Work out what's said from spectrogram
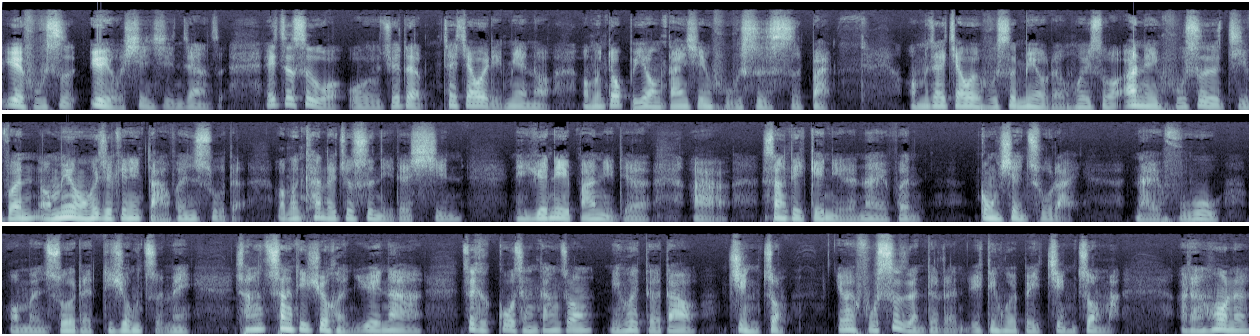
越服侍越有信心这样子。哎，这是我我觉得在教会里面哦，我们都不用担心服侍失败。我们在教会服侍，没有人会说啊，你服侍几分，我没有人会去给你打分数的。我们看的就是你的心，你愿意把你的啊，上帝给你的那一份贡献出来，来服务。我们所有的弟兄姊妹，上上帝就很悦纳这个过程当中，你会得到敬重，因为服侍人的人一定会被敬重嘛。啊，然后呢，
